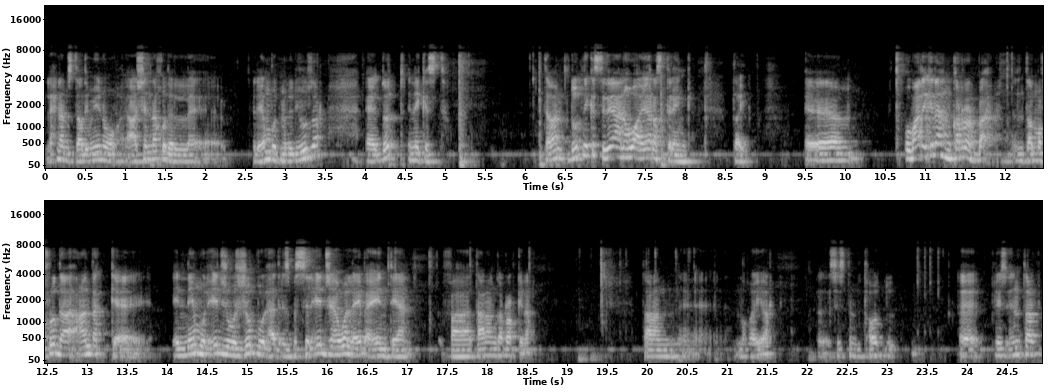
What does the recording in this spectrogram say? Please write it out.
اللي إحنا مستخدمينه عشان ناخد ال input من ال user dot next تمام؟ dot next دي يعني هو هيقرا string طيب وبعد كده هنكرر بقى. أنت المفروض عندك آه، النيم والايدج والجوب والادرس بس الايدج هو اللي هيبقى int يعني. فتعال نجرب كده. تعال ن- نغير. system out please enter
